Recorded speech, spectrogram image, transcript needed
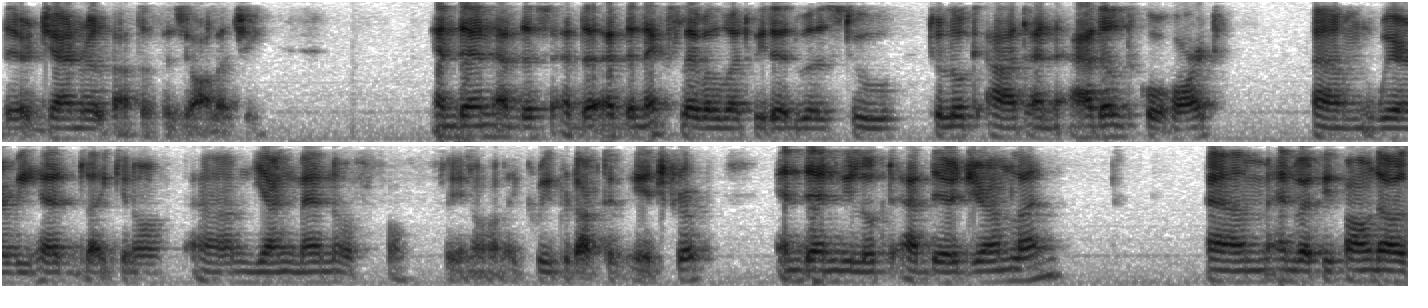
their general pathophysiology. And then at this at the at the next level, what we did was to to look at an adult cohort um, where we had like you know um, young men of, of you know like reproductive age group, and then we looked at their germline. Um, and what we found out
